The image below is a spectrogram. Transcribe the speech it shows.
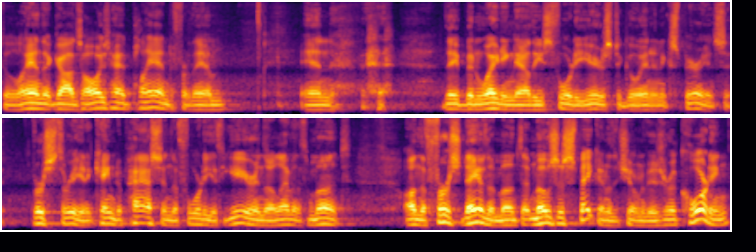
to the land that God's always had planned for them. And they've been waiting now these 40 years to go in and experience it. Verse 3 And it came to pass in the 40th year, in the 11th month, on the first day of the month, that Moses spake unto the children of Israel according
